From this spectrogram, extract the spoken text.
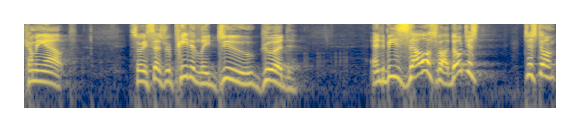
coming out. So he says repeatedly, Do good. And to be zealous about it. Don't just, just don't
